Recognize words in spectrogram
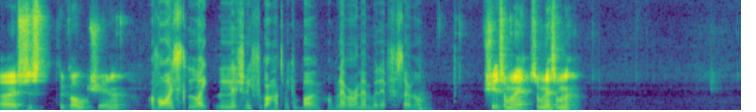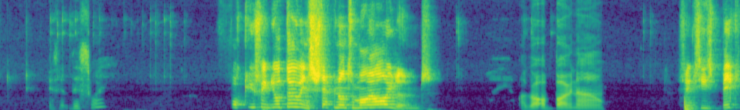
Uh, it's just the gold shit, innit? I've always, like, literally forgot how to make a bow. I've never remembered it for so long. Shit, someone there, someone there, someone there. Is it this way? Fuck you think you're doing, stepping onto my island? I got a bow now. Thinks he's big,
